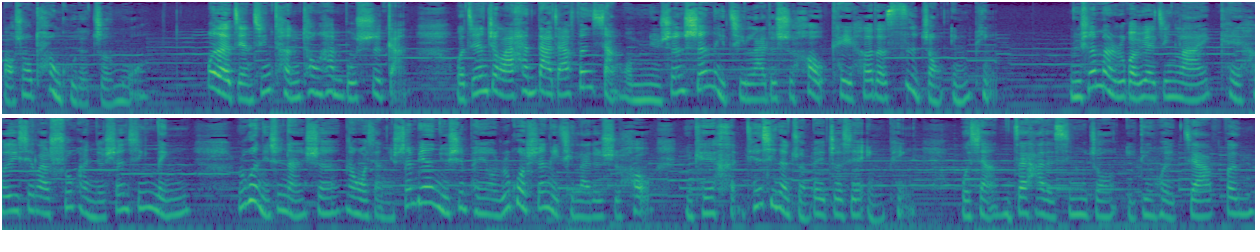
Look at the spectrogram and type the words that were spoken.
饱受痛苦的折磨。为了减轻疼痛和不适感，我今天就来和大家分享我们女生生理期来的时候可以喝的四种饮品。女生们如果月经来，可以喝一些来舒缓你的身心灵。如果你是男生，那我想你身边的女性朋友如果生理期来的时候，你可以很贴心的准备这些饮品。我想你在他的心目中一定会加分。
